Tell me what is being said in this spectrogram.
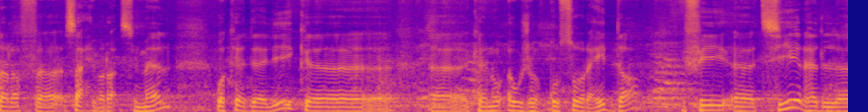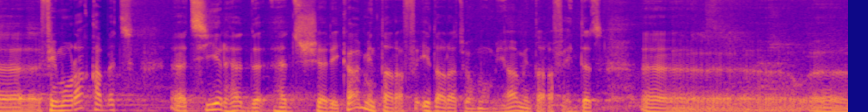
طرف صاحب رأس المال. وكذلك كانوا أوجه قصور عدة. في آه، تسيير هذا في مراقبة آه، تسيير هذه هذه الشركة من طرف ادارات عمومية من طرف عدة آه، آه، آه،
